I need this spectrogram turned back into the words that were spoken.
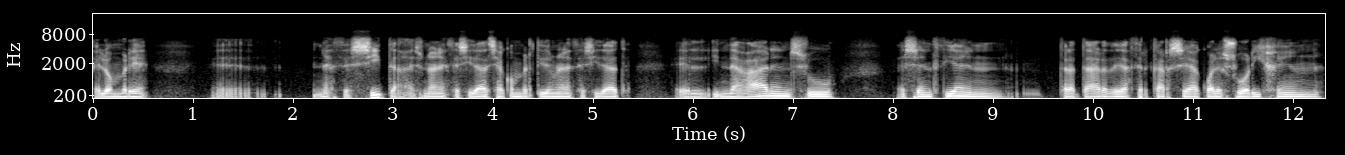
el hombre necesita, es una necesidad, se ha convertido en una necesidad el indagar en su esencia, en tratar de acercarse a cuál es su origen,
